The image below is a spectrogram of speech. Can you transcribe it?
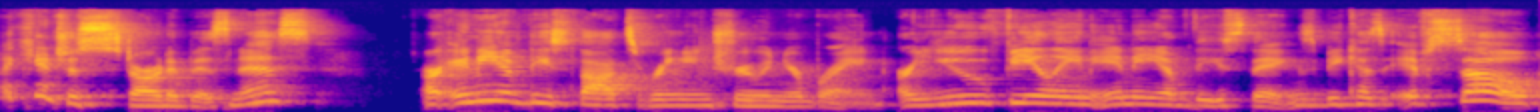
I can't just start a business. Are any of these thoughts ringing true in your brain? Are you feeling any of these things? Because if so,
